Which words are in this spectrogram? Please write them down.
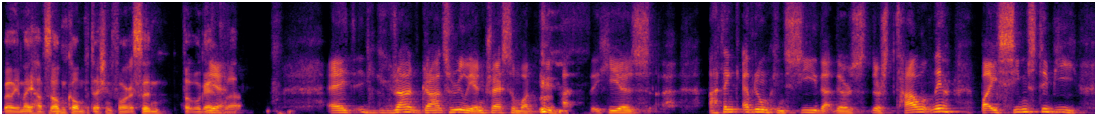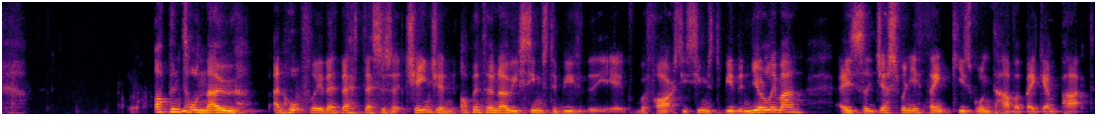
well, he might have some competition for it soon, but we'll get yeah. to that. Uh, Grant Grant's a really interesting one. he is. I think everyone can see that there's there's talent there, but he seems to be up until now, and hopefully this, this is it changing. Up until now, he seems to be with Hearts. He seems to be the nearly man. It's like just when you think he's going to have a big impact,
